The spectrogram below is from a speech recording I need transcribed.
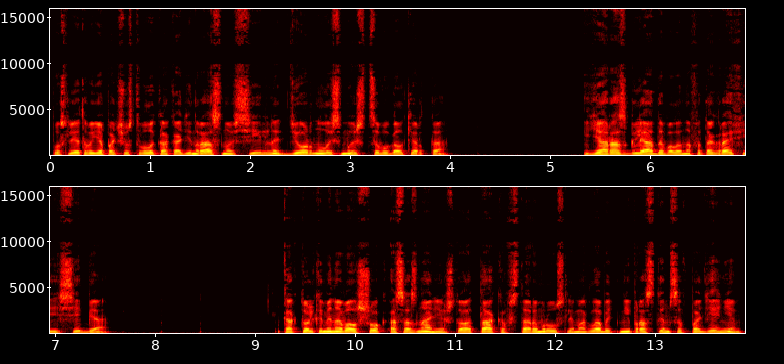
После этого я почувствовала, как один раз, но сильно дернулась мышца в уголке рта. Я разглядывала на фотографии себя — как только миновал шок осознания, что атака в старом русле могла быть непростым совпадением,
